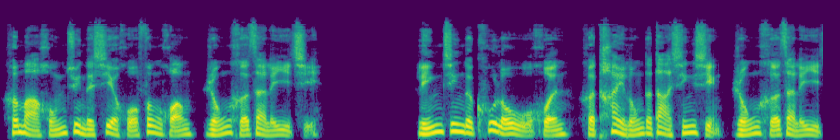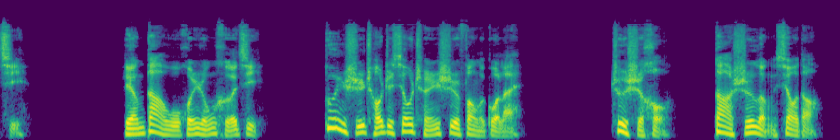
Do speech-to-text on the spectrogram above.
和马红俊的血火凤凰融合在了一起。灵晶的骷髅武魂和泰隆的大猩猩融合在了一起，两大武魂融合技顿时朝着萧晨释放了过来。这时候，大师冷笑道：“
